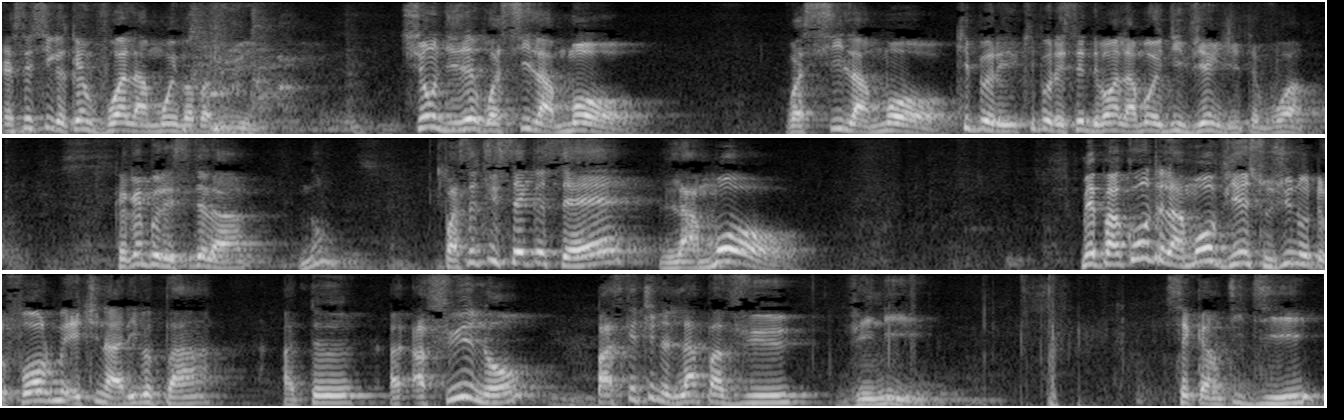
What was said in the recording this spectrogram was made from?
Est-ce que si quelqu'un voit la mort, il ne va pas fuir? Si on disait voici la mort, voici la mort, qui peut, rester devant la mort et dire viens, je te vois? Quelqu'un peut rester là? Non. Parce que tu sais que c'est la mort. Mais par contre, la mort vient sous une autre forme et tu n'arrives pas à te à, à fuir, non? Parce que tu ne l'as pas vu venir. C'est quand il dit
